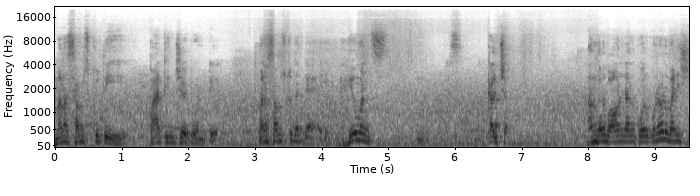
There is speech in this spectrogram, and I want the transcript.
మన సంస్కృతి పాటించేటువంటి మన సంస్కృతి అంటే హ్యూమన్స్ కల్చర్. అందరూ బాగుండాలని కోరుకునేవాడు మనిషి.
